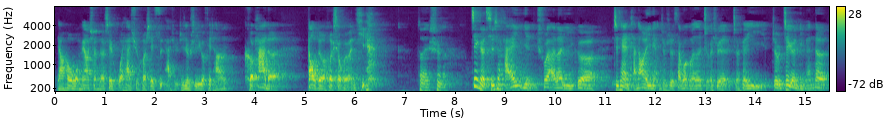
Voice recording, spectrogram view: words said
然后我们要选择谁活下去和谁死下去，这就是一个非常可怕的道德和社会问题。对，是的，这个其实还引出来了一个，之前也谈到了一点，就是赛博格的哲学哲学意义，就是这个里面的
